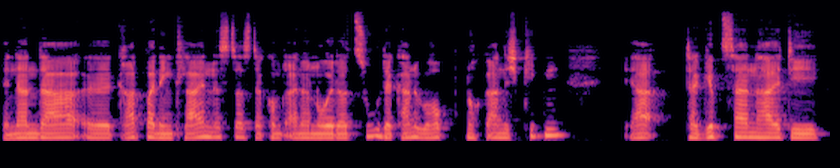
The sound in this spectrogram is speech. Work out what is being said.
wenn dann da, äh, gerade bei den Kleinen ist das, da kommt einer neu dazu, der kann überhaupt noch gar nicht kicken. Ja, da gibt es dann halt die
